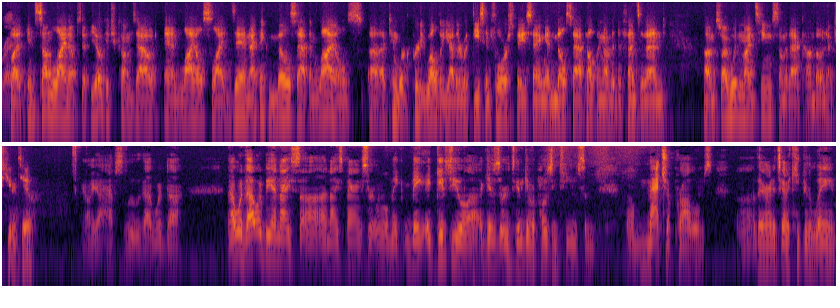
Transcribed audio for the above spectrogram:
Right. But in some lineups, if Jokic comes out and Lyles slides in, I think Millsap and Lyles uh, can work pretty well together with decent floor spacing and Millsap helping on the defensive end. Um, so I wouldn't mind seeing some of that combo next year too. Oh yeah, absolutely. That would uh, that would that would be a nice uh, a nice pairing. Certainly will make, make it gives you uh, it gives or it's going to give opposing teams some um, matchup problems uh, there, and it's going to keep your lane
